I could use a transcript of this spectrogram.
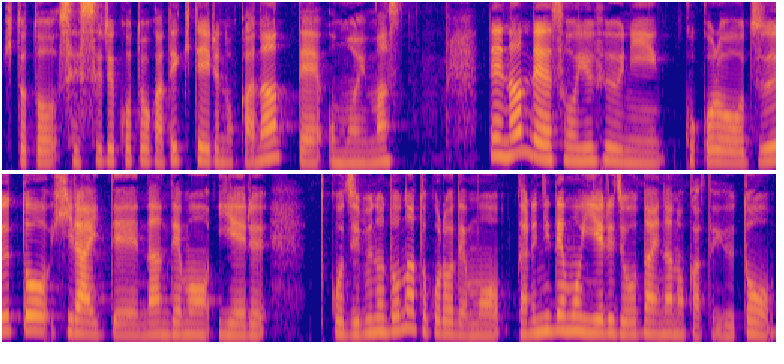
人と接することができているのかなって思います。で、なんでそういうふうに心をずっと開いて何でも言える、こう自分のどんなところでも誰にでも言える状態なのかというと、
